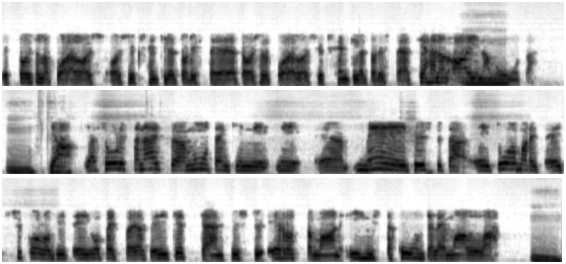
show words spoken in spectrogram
et toisella puolella olisi, olisi yksi henkilötodistaja ja toisella puolella olisi yksi henkilötodistaja. Että sehän on aina mm. muuta. Mm, ja, ja suullista näyttöä muutenkin, niin, niin me ei pystytä, ei tuomarit, ei psykologit, ei opettajat, ei ketkään pysty erottamaan ihmistä kuuntelemalla mm.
